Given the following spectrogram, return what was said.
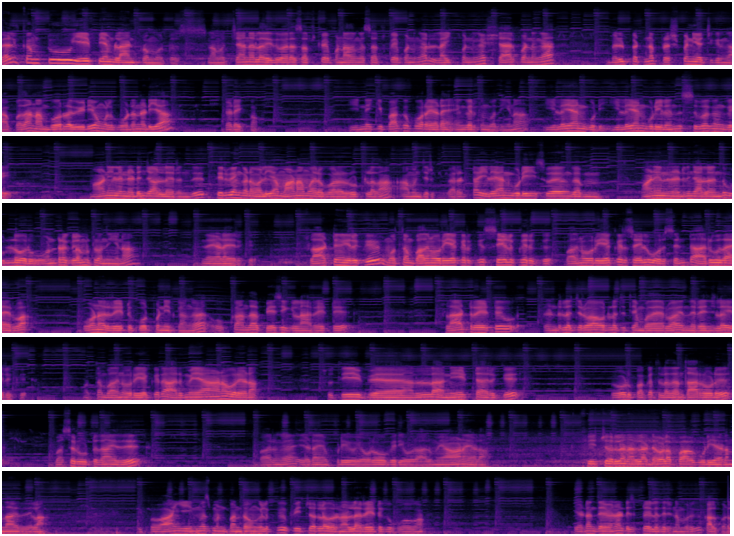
Welcome to APM land promoters நம்ம சேனலை இதுவரை சப்ஸ்கிரைப் பண்ணாதவங்க சப்ஸ்கிரைப் பண்ணுங்கள் லைக் பண்ணுங்கள் ஷேர் பண்ணுங்கள் பெல் பட்டனை ப்ரெஷ் பண்ணி வச்சுக்கிறோங்க அப்போ தான் நான் போடுற வீடியோ உங்களுக்கு உடனடியாக கிடைக்கும். இன்றைக்கி பார்க்க போகிற இடம் எங்கே இருக்குன்னு பார்த்தீங்கன்னா இளையான்குடி. இளையான்குடியிலேருந்து சிவகங்கை மாநில நெடுஞ்சாலில் இருந்து திருவேங்கடம் வழியாக மானாமரம் போகிற ரூட்டில் தான் அமைஞ்சிருக்கு. கரெக்டாக இளையான்குடி சிவகங்கை மாநில நெடுஞ்சாலையிலேருந்து உள்ளே ஒரு ஒன்றரை கிலோமீட்டர் வந்தீங்கன்னா இந்த இடம் இருக்குது ஃப்ளாட்டும் இருக்குது மொத்தம் பதினோரு ஏக்கருக்கு சேலுக்கும் இருக்குது பதினோரு ஏக்கர் சேல் ஒரு சென்ட் அறுபதாயிரரூபா ஓனர் ரேட்டு கோட் பண்ணியிருக்காங்க. உட்காந்தா பேசிக்கலாம் ரேட்டு ஃப்ளாட் ரேட்டு ரெண்டு லட்ச ரூபா ஒரு லட்சத்தி ஐம்பதாயிரரூபா இந்த ரேஞ்சில் இருக்குது மொத்தம் பதினோரு ஏக்கர் அருமையான ஒரு இடம். சுற்றி நல்லா நீட்டாக இருக்குது ரோடு பக்கத்தில் தான் தார் ரோடு. பஸ் ரூட்டு தான் இது. பாருங்கள் இடம் எப்படி எவ்வளோ பெரிய ஒரு அருமையான இடம். ஃப்யூச்சரில் நல்லா டெவலப் ஆகக்கூடிய இடம் தான் இதெல்லாம். இப்போ வாங்கி இன்வெஸ்ட்மெண்ட் பண்ணுறவங்களுக்கு ஃப்யூச்சரில் ஒரு நல்ல ரேட்டுக்கு போகும். இடம் தேவைன்னா டிஸ்பிளேயில் தெரிய நம்பருக்கு கால் பண்ணுங்கள்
